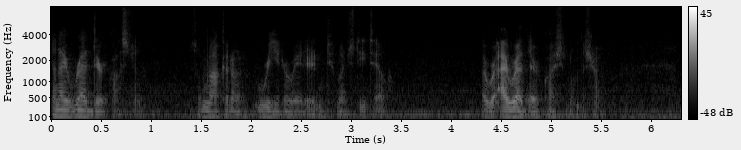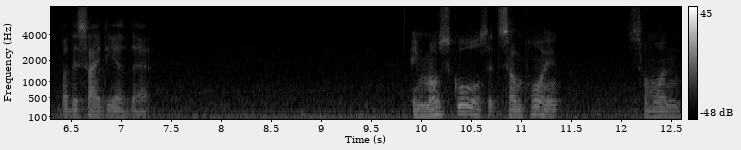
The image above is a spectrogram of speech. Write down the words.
and I read their question, so I'm not going to reiterate it in too much detail. I, re- I read their question on the show, but this idea that in most schools, at some point, someone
